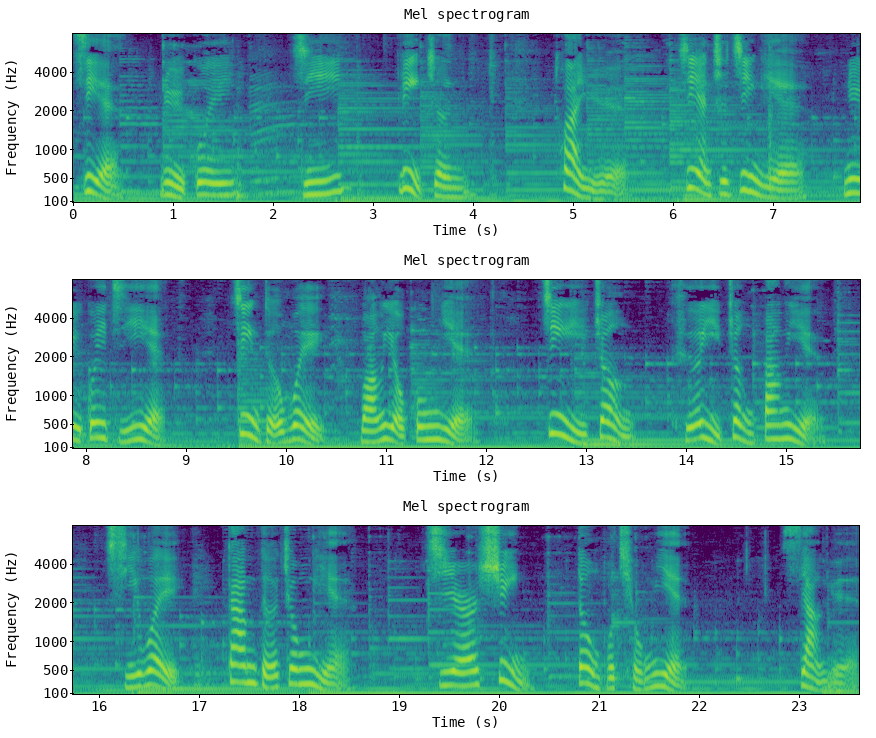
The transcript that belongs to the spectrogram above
见女归，吉，利贞。彖曰：见之进也，女归吉也。进得位，王有功也。进以正，可以正邦也。其位。刚得中也，直而巽，动不穷也。象曰：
